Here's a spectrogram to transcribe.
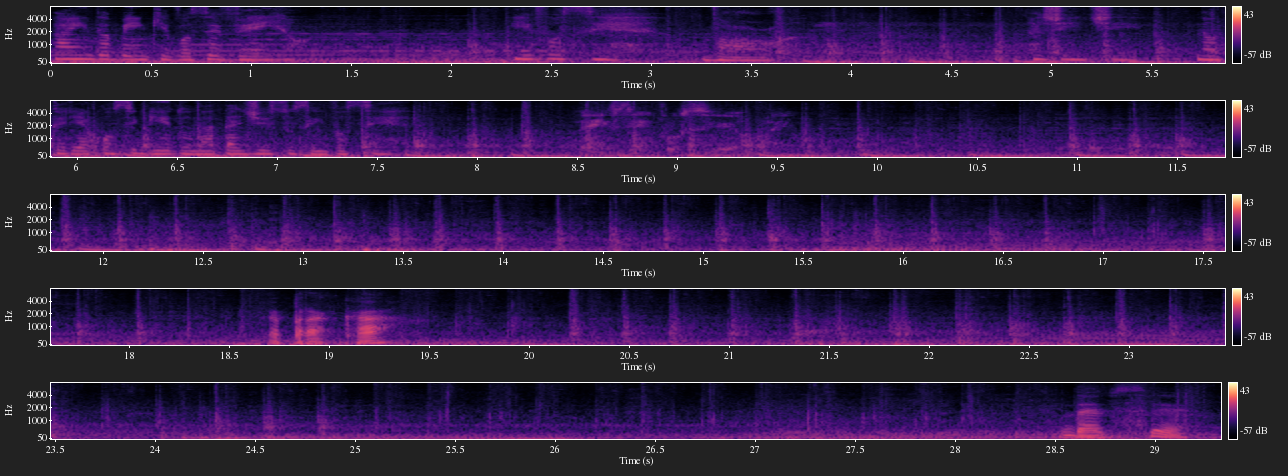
Ainda bem que você veio. E você, Val. A gente não teria conseguido nada disso sem você. Nem sem você, mãe. É pra cá? Deve ser.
